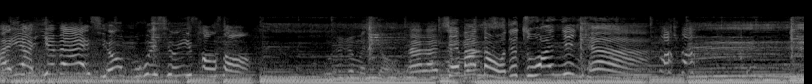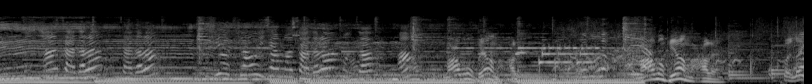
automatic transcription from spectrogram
哎呀，因为爱情不会轻易沧桑，不是这么挑。来来，先把脑袋钻进去。挑一下吗？咋的了，猛子？啊？拿不动不让拿了，拿不动别让拿了，怪累的。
